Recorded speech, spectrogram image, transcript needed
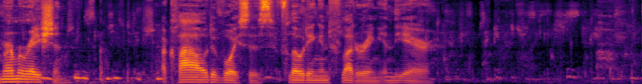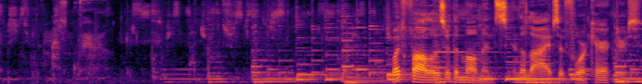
Murmuration, a cloud of voices floating and fluttering in the air. What follows are the moments in the lives of four characters.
